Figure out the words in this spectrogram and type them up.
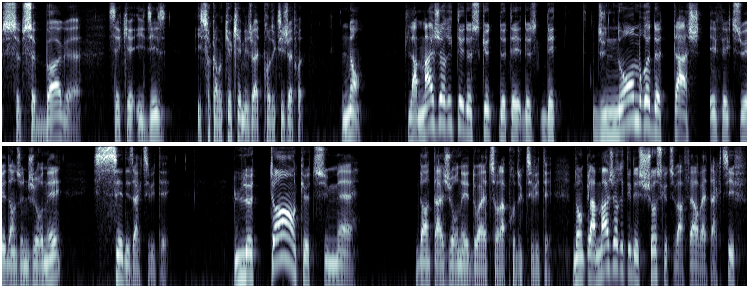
ce, ce bug, euh, c'est qu'ils disent, ils sont comme, OK, OK, mais je vais être productif, je vais être... Non. La majorité de ce que, du nombre de tâches effectuées dans une journée, c'est des activités. Le temps que tu mets dans ta journée doit être sur la productivité. Donc, la majorité des choses que tu vas faire va être actif.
